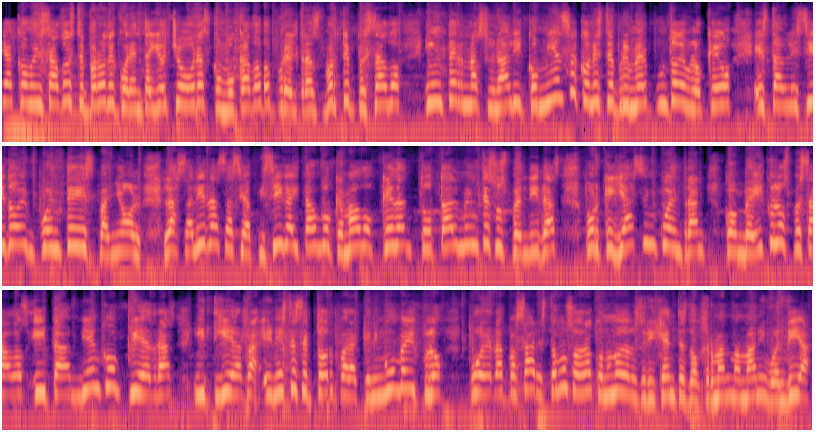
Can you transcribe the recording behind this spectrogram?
Ha comenzado este paro de 48 horas convocado por el transporte pesado internacional y comienza con este primer punto de bloqueo establecido en Puente Español. Las salidas hacia Pisiga y Tambo Quemado quedan totalmente suspendidas porque ya se encuentran con vehículos pesados y también con piedras y tierra en este sector para que ningún vehículo pueda pasar. Estamos ahora con uno de los dirigentes, don Germán Mamani. Buen día.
